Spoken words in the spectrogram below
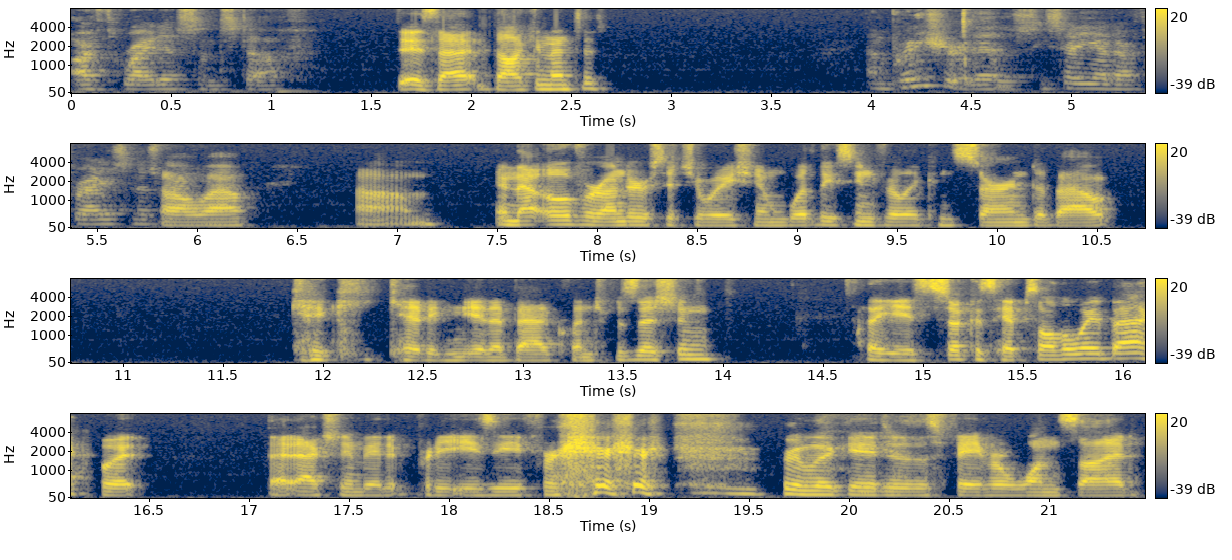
arthritis and stuff. Is that documented? I'm pretty sure it is. He said he had arthritis in his Oh right wow. Um, in that over under situation, Woodley seemed really concerned about getting in a bad clinch position. Like he stuck his hips all the way back, but that actually made it pretty easy for for Luke Cage to just favor one side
